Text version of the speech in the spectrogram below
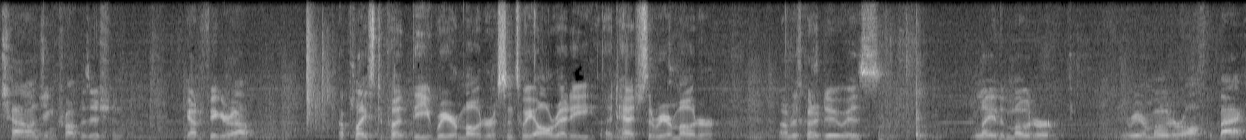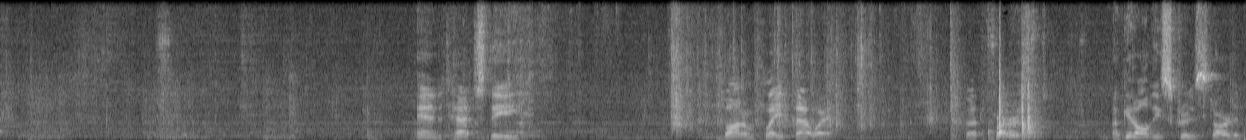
challenging proposition. You gotta figure out a place to put the rear motor. Since we already attached the rear motor, what I'm just gonna do is lay the motor, the rear motor off the back and attach the bottom plate that way. But first, I'll get all these screws started.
